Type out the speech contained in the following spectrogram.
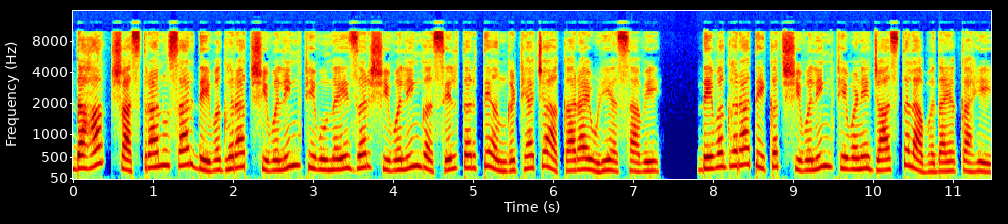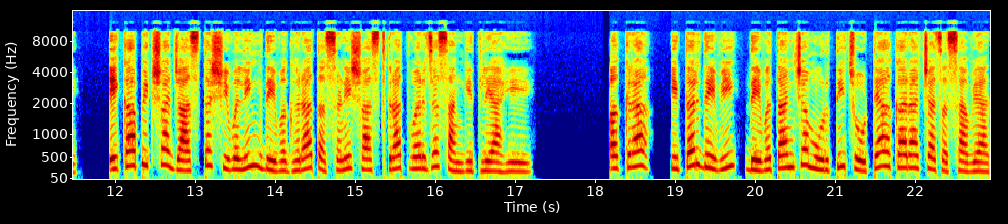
दहा शास्त्रानुसार देवघरात शिवलिंग ठेवू नये. जर शिवलिंग असेल तर ते अंगठ्याच्या आकाराएवढे असावे. देवघरात एकच शिवलिंग ठेवणे जास्त लाभदायक आहे. एकापेक्षा जास्त शिवलिंग देवघरात असणे शास्त्रात वर्ज सांगितले आहे. अकरा इतर देवी देवतांच्या मूर्ती छोट्या आकाराच्याच असाव्यात.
